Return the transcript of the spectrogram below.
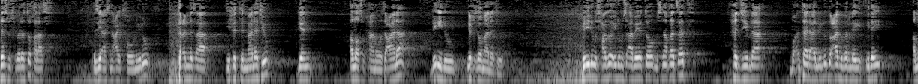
ደስ ምስ በለቶ ላስ እዚኣስ ንዓይ ትኸውን ኢሉ ክዕምፃ ይፍትን ማለት እዩ ግን ኣላه ስብሓን ወተዓላ ብኢሉ ይሕዞ ማለት እዩ ብኢሉ ምስ ሓዞ ኢሉ ምስ ኣበየቶ ምስ ነቐፀት ሕጂ ይብላ እንታይ ዳ ኢሉ ዱዓ ግበርለይ ኢለይ ኣላ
